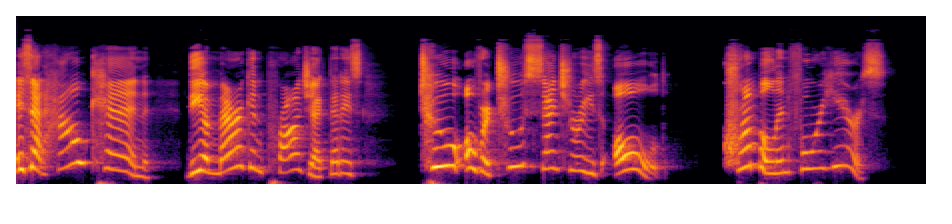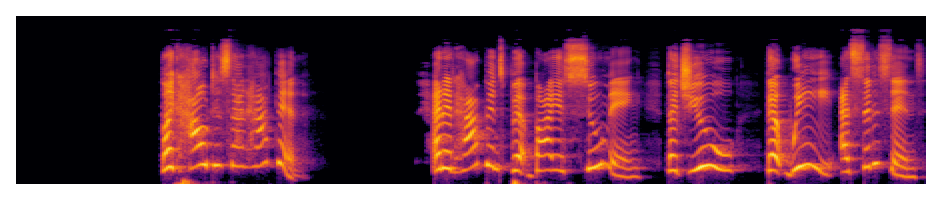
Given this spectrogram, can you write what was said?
is that how can the American project that is two over two centuries old crumble in four years? Like, how does that happen? And it happens by assuming that you, that we as citizens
